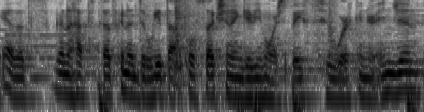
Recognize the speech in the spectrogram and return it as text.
yeah that's gonna have to that's gonna delete that whole section and give you more space to work in your engine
